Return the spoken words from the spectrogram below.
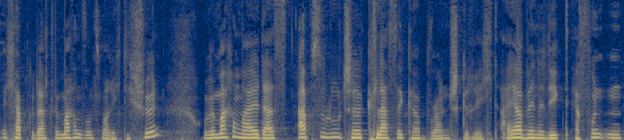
ich habe gedacht, wir machen es uns mal richtig schön und wir machen mal das absolute Klassiker-Brunch-Gericht. Eier Benedikt, erfunden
